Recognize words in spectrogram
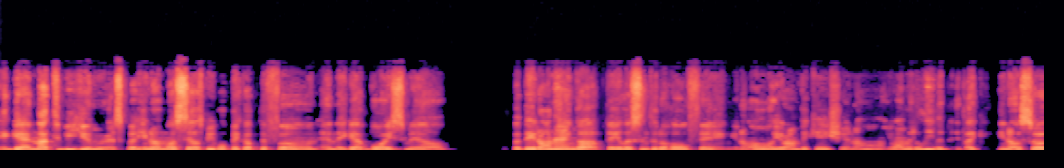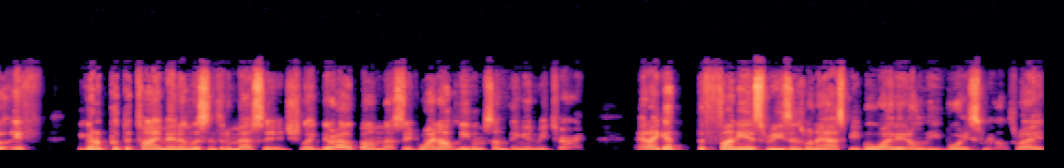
again, not to be humorous, but you know, most salespeople pick up the phone and they get voicemail, but they don't hang up. They listen to the whole thing. You know, oh, you're on vacation. Oh, you want me to leave it? Like you know, so if you're gonna put the time in and listen to the message, like their outbound message, why not leave them something in return? And I get the funniest reasons when I ask people why they don't leave voicemails, right?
